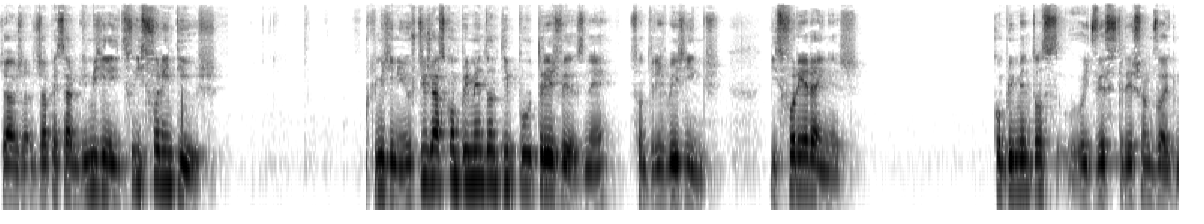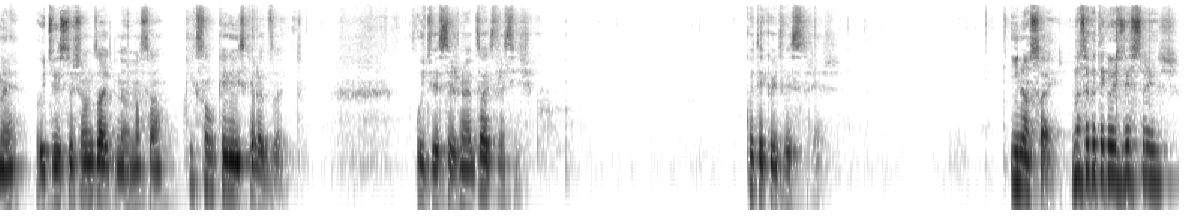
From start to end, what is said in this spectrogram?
Já, já, já pensaram? Imaginem, e se forem tios? Porque imaginem, os tios já se cumprimentam tipo 3 vezes, né? São 3 beijinhos. E se forem aranhas? Cumprimentam-se 8 vezes 3 são 18, não é? 8 vezes 3 são 18, não, não são. Porquê que, são, porquê que disse que era 18? 8 vezes 3 não é 18, Francisco. Quanto é que é 8 vezes 3? E não sei. Não sei quanto é que é 8 vezes 3.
